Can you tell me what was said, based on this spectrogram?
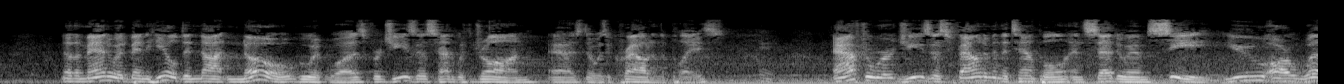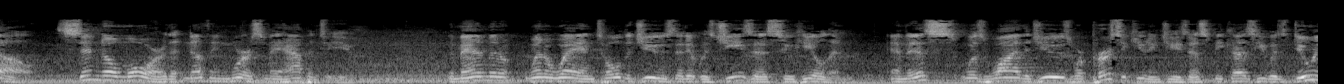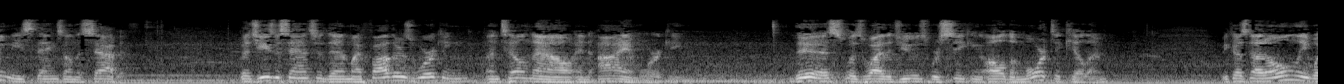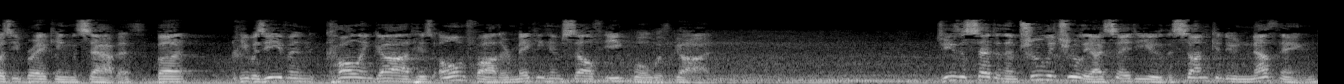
Now the man who had been healed did not know who it was, for Jesus had withdrawn as there was a crowd in the place. Afterward, Jesus found him in the temple and said to him, See, you are well. Sin no more that nothing worse may happen to you. The man went away and told the Jews that it was Jesus who healed him. And this was why the Jews were persecuting Jesus because he was doing these things on the Sabbath. But Jesus answered them, My Father is working until now and I am working. This was why the Jews were seeking all the more to kill him because not only was he breaking the Sabbath, but he was even calling God his own Father, making himself equal with God. Jesus said to them, Truly, truly, I say to you, the Son can do nothing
